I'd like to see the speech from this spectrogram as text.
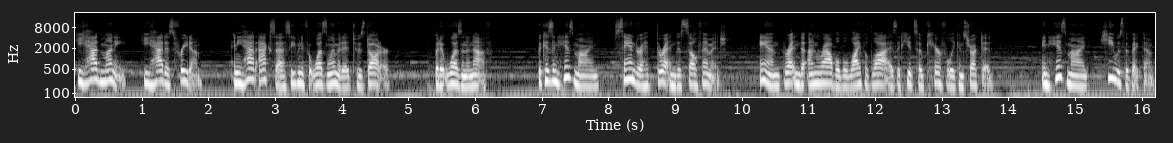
He had money, he had his freedom, and he had access, even if it was limited, to his daughter. But it wasn't enough. Because in his mind, Sandra had threatened his self image and threatened to unravel the life of lies that he had so carefully constructed. In his mind, he was the victim.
